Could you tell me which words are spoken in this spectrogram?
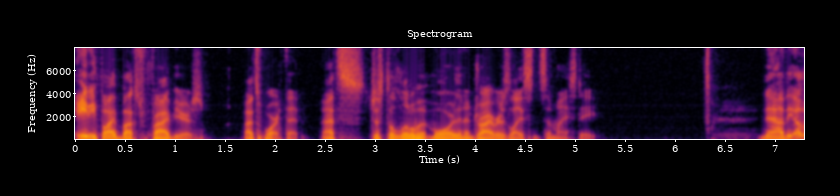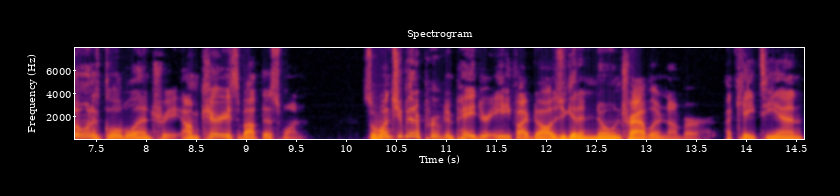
85 bucks for five years. That's worth it. That's just a little bit more than a driver's license in my state. Now, the other one is global entry. I'm curious about this one. So once you've been approved and paid your $85, you get a known traveler number, a KTN.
